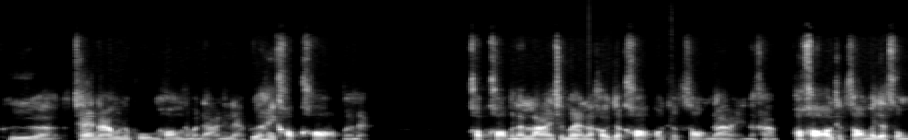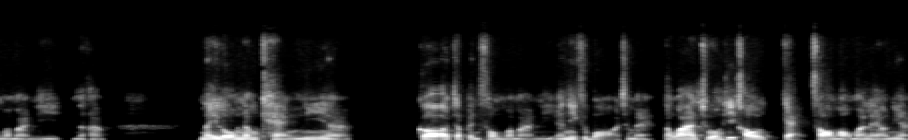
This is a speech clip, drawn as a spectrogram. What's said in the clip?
เพื่อแช่น้ำอุณหภูมิห้องธรรมดานี่แหละ เพื่อให้ขอบขอบมันน่ะขอบขอบมันละลายใช่ไหมแล้วเขาจะเคาะออกจากซองได้นะครับ พอเคาะออกจากซองก็จะทรงประมาณนี้นะครับ ในโรงน้ำแข็งเนี่ย ก็จะเป็นทรงประมาณนี้ อันนี้คือบ่อใช่ไหมแต่ว่าช่วงที่เขาแกะซองออกมาแล้วเนี่ย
